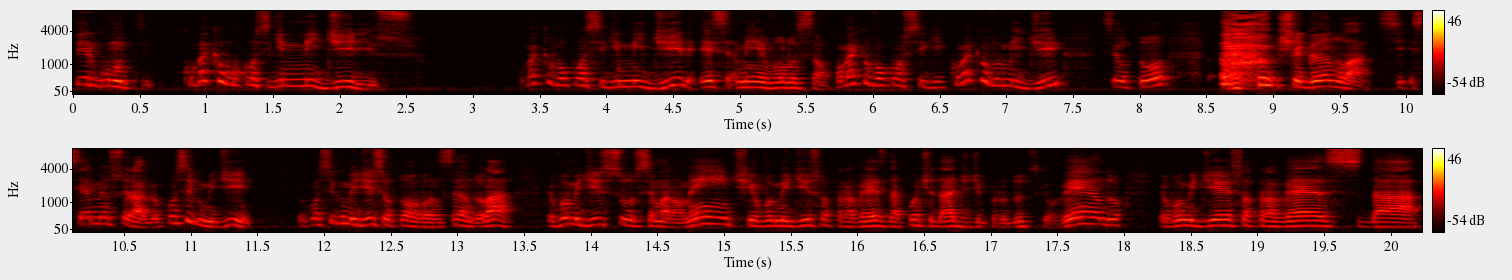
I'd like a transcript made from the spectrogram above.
Pergunte, como é que eu vou conseguir medir isso? Como é que eu vou conseguir medir esse, a minha evolução? Como é que eu vou conseguir, como é que eu vou medir se eu estou chegando lá? Se, se é mensurável, eu consigo medir? Eu consigo medir se eu estou avançando lá? Eu vou medir isso semanalmente, eu vou medir isso através da quantidade de produtos que eu vendo, eu vou medir isso através da,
